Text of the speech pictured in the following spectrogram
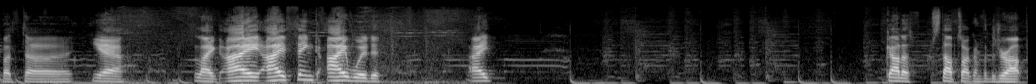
But uh yeah. Like I I think I would I gotta stop talking for the drop.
